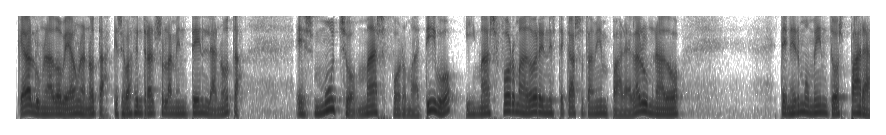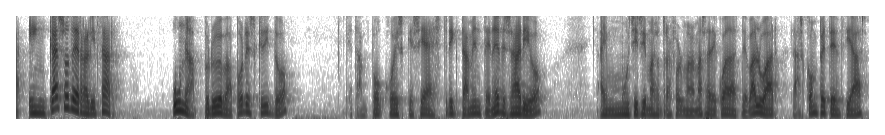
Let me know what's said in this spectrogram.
que el alumnado vea una nota, que se va a centrar solamente en la nota. Es mucho más formativo y más formador en este caso también para el alumnado tener momentos para, en caso de realizar una prueba por escrito, que tampoco es que sea estrictamente necesario, hay muchísimas otras formas más adecuadas de evaluar las competencias,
